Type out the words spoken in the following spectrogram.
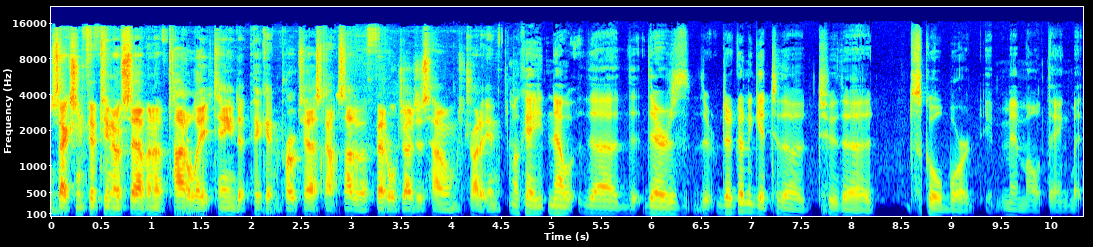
Section 1507 of Title 18 to picket and protest outside of a federal judge's home to try to? In- Okay, now the, the there's they're, they're going to get to the to the school board memo thing, but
